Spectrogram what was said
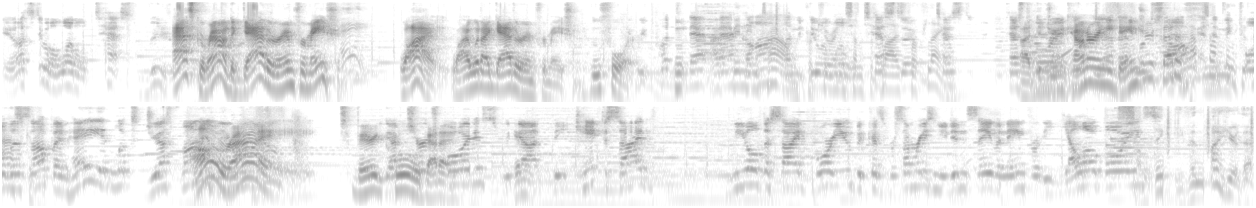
Yeah, let's do a little test. Visual. Ask around to gather information. Hey, Why? Why would I gather information? Who for? We put Who- that I've back been in on. town Let me do a procuring little some test supplies for of- Flame. test- Uh, did you encounter any Yeah, that danger, looks Seth? I have And then we pull this up, and hey, it looks just fine. All right. There we go. right. It's very We got cool. church Gotta. boys. We yeah. got the can't decide. We'll decide for you because for some reason you didn't save a name for the yellow boys. Something even I hear that.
